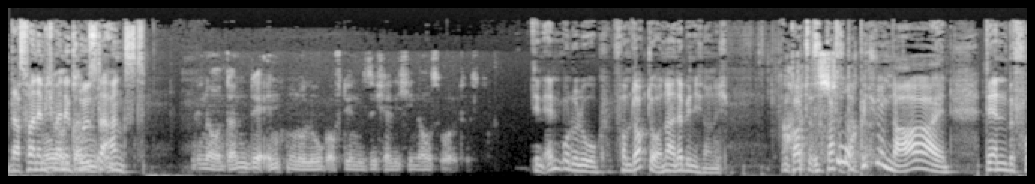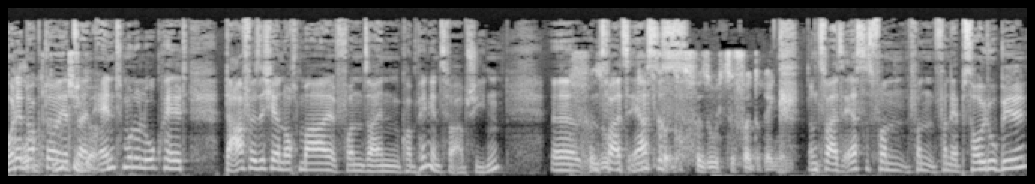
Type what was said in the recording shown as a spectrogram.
Das war nämlich Ja, meine und größte Angst. genau, und dann der Endmonolog, auf den du sicherlich hinaus wolltest. Den Endmonolog vom Doktor, nein, da bin ich noch nicht. Um Ach, da Gottes Gott, doch bitte, nein. Denn bevor der Warum Doktor jetzt seinen? Endmonolog hält, darf er sich ja noch mal von seinen Companions verabschieden. Äh, und Versuch- zwar als erstes Das versuche ich zu verdrängen. Und zwar als erstes von, von, von der Pseudo-Bill.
